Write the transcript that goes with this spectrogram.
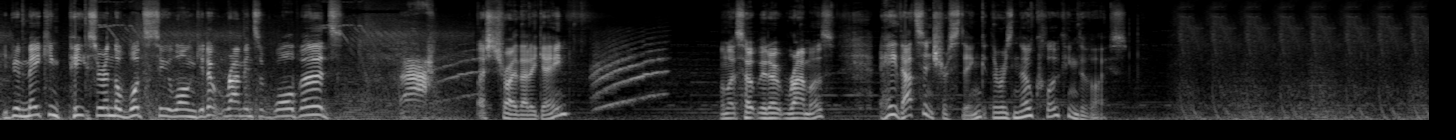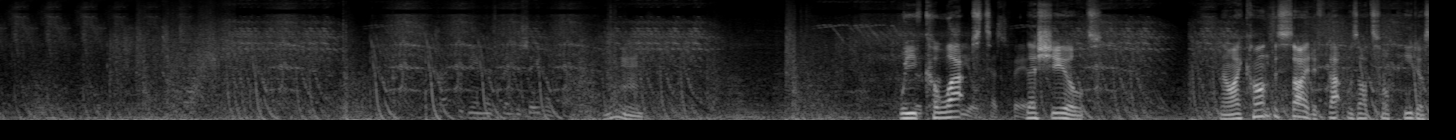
You've been making pizza in the woods too long. You don't ram into warbirds. Ah, let's try that again. And let's hope they don't ram us. Hey, that's interesting. There is no cloaking device. Hmm. We've The top shield collapsed has their shields. Now I can't decide if that was our torpedoes.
